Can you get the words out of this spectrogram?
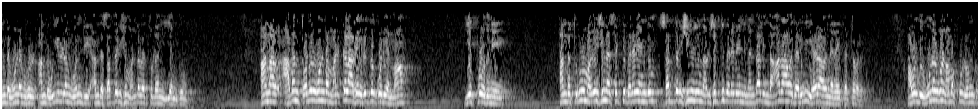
இந்த உணர்வுகள் அந்த உயிருடன் ஒன்றி அந்த சப்தரிஷ மண்டலத்துடன் இயங்கும். ஆனால் அதன் தொடர்பு கொண்ட மக்களாக இருக்கக்கூடிய நாம் எப்போதுமே அந்த துருவ மகிழ்ச்சியின் சக்தி பெற வேண்டும் சப்த ரிஷிகளின் சக்தி பெற வேண்டும் என்றால் இந்த ஆறாவது அறிவு ஏழாவது நிலையை பெற்றவர்கள் அவருடைய உணர்வுகள் நமக்குள் உண்டு.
